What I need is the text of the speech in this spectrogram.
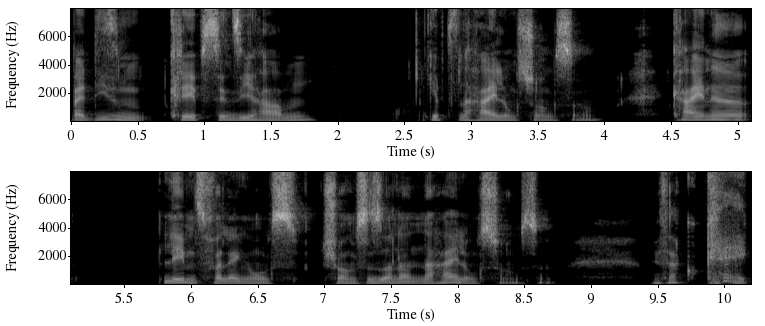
bei diesem Krebs, den Sie haben, gibt es eine Heilungschance. Keine Lebensverlängerungschance, sondern eine Heilungschance. Und ich sage, okay,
